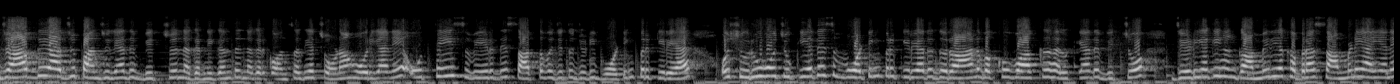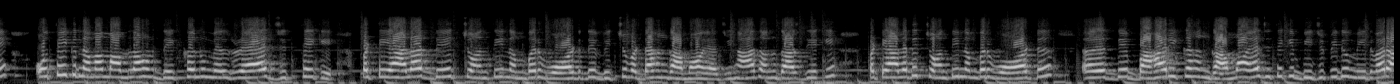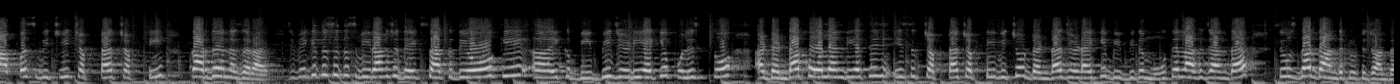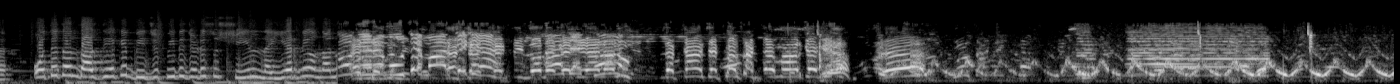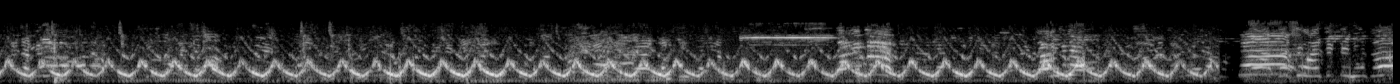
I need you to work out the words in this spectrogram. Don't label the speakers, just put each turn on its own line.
ਪੰਜਾਬ ਦੇ ਅੱਜ ਪੰਜ ਜ਼ਿਲ੍ਹਿਆਂ ਦੇ ਵਿੱਚ ਨਗਰ ਨਿਗਮ ਤੇ ਨਗਰ ਕੌਂਸਲ ਦੀਆਂ ਚੋਣਾਂ ਹੋ ਰਹੀਆਂ ਨੇ। ਉੱਥੇ ਹੀ ਸਵੇਰ ਦੇ 7 ਵਜੇ ਤੋਂ ਜਿਹੜੀ VOTING ਪ੍ਰਕਿਰਿਆ ਹੈ, ਉਹ ਸ਼ੁਰੂ ਹੋ ਚੁੱਕੀ ਹੈ ਤੇ ਇਸ VOTING ਪ੍ਰਕਿਰਿਆ ਦੇ ਦੌਰਾਨ ਵੱਖੋ-ਵੱਖ ਹਲਕਿਆਂ ਦੇ ਵਿੱਚੋਂ ਜਿਹੜੀਆਂ ਕਿ ਹੰਗਾਮੇ ਦੀਆਂ ਖਬਰਾਂ ਸਾਹਮਣੇ ਆਈਆਂ ਨੇ, ਉੱਥੇ ਇੱਕ ਨਵਾਂ ਮਾਮਲਾ ਹੁਣ ਦੇਖਣ ਨੂੰ ਮਿਲ ਰਿਹਾ ਹੈ, ਜਿੱਥੇ ਕਿ ਪਟਿਆਲਾ ਦੇ 34 ਨੰਬਰ ਵਾਰਡ ਦੇ ਵਿੱਚ ਵੱਡਾ ਹੰਗਾਮਾ ਹੋਇਆ। ਜੀ ਹਾਂ, ਤੁਹਾਨੂੰ ਦੱਸ ਦਈਏ ਕਿ ਪਟਿਆਲਾ ਦੇ 34 ਨੰਬਰ ਵਾਰਡ ਦੇ ਬਾਹਰ ਇੱਕ ਹੰਗਾਮਾ ਹੋਇਆ, ਜਿੱਥੇ ਕਿ ਬੀਜੇਪੀ ਦੇ ਉਮੀਦਵਾਰ ਆਪਸ ਵਿੱਚ ਹੀ ਚਪਟਾ ਚਪਟੀ ਕਰਦੇ ਹੋਏ ਨਜ਼ਰ ਆਏ। ਜਿਵੇਂ ਕਿ ਤੁਸੀਂ ਤਸਵੀਰਾਂ ਵਿੱਚ ਦੇਖ ਸਕਦੇ ਹੋ ਕਿ ਇੱਕ ਬੀਬੀ ਜਿਹੜੀ ਹੈ ਕਿ ਉਹ ਪੁਲਿਸ ਤੋਂ ਡੰਡਾ ਖੋਹ ਲੈਂਦੀ ਹੈ ਤੇ ਇਸ ਚਪਟਾ ਚਪਟੀ ਵਿੱਚੋਂ ਡੰਡਾ ਜਿਹੜਾ ਹੈ ਕਿ ਬੀਬੀ ਦੇ ਮੂੰਹ ਤੇ ਲੱਗ ਜਾਂਦਾ ਹੈ ਤੇ ਉਸ ਦਾ ਦੰਦ ਟੁੱਟ ਜਾਂਦਾ ਹੈ। ਉੱਥੇ ਤੁਹਾਨੂੰ ਦੱਸ ਦਈਏ ਕਿ ਬੀਜੇਪੀ ਦੇ ਜਿਹੜੇ ਸੁਸ਼ੀਲ ਨਈਅਰ ਨੇ ਉਹਨਾਂ ਨੂੰ
ਮੇਰੇ ਮੂੰਹ ਤੇ ਮਾਰ ਕੇ ਗਿਆ।
ਢਿੱਲੋਂ ਲੈ ਕੇ ਗਿਆ ਇਹਨਾਂ ਨੂੰ। ਲੱਕਾਂ ਚੱਕੋ ਸੱਟੇ ਮਾਰ ਕੇ ਗਿਆ।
